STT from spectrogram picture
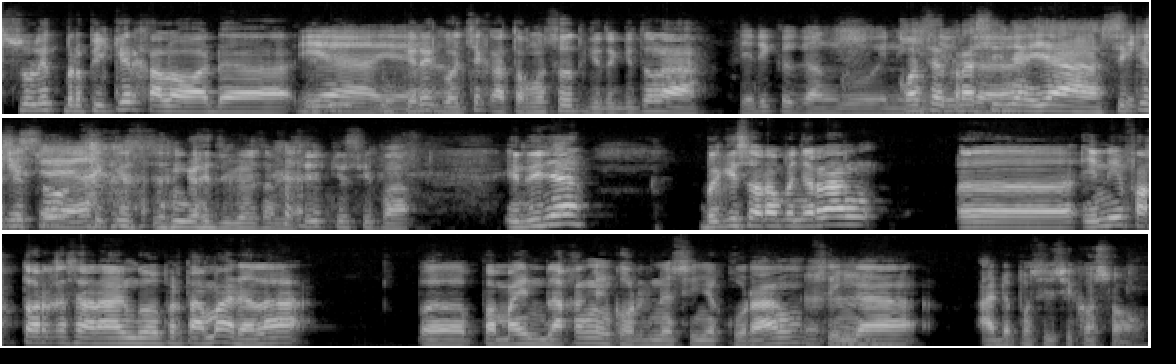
sulit berpikir kalau ada Iya, jadi iya. mikirnya gocek atau ngesut gitu gitulah jadi keganggu ini konsentrasinya juga. ya psikis itu ya. psikis enggak juga sampai psikis sih pak intinya bagi seorang penyerang eh ini faktor kesalahan gol pertama adalah eh, pemain belakang yang koordinasinya kurang Mm-mm. sehingga ada posisi kosong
